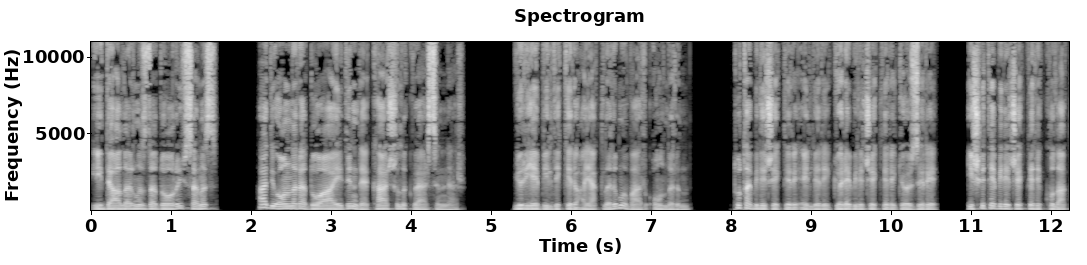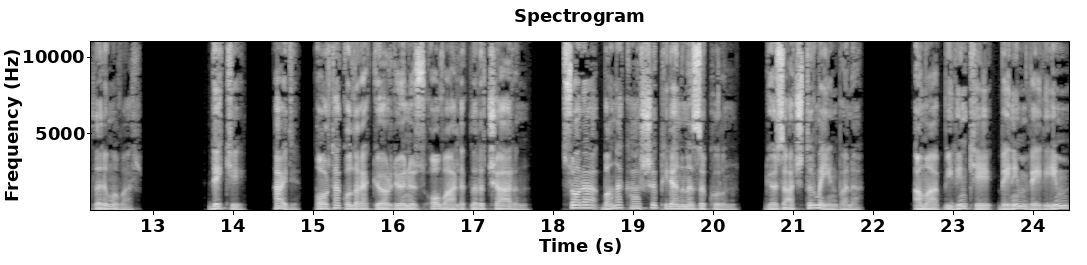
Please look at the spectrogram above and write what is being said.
iddialarınızda doğruysanız, hadi onlara dua edin de karşılık versinler. Yürüyebildikleri ayakları mı var onların? Tutabilecekleri elleri, görebilecekleri gözleri, işitebilecekleri kulakları mı var? De ki, haydi ortak olarak gördüğünüz o varlıkları çağırın. Sonra bana karşı planınızı kurun. Göz açtırmayın bana. Ama bilin ki benim velim,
